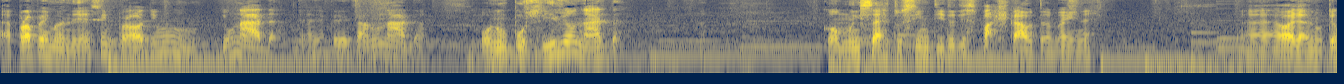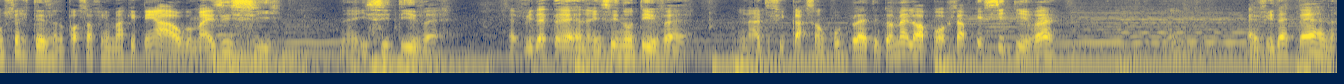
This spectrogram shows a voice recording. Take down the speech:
a própria imanência em prol de um, de um nada, né? de acreditar no nada, ou num possível nada como em certo sentido diz Pascal também, né? É, olha, não tenho certeza, não posso afirmar que tenha algo, mas e se? Né? E se tiver? É vida eterna, e se não tiver? Nadificação completa. Então é melhor apostar, porque se tiver, né? é vida eterna.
